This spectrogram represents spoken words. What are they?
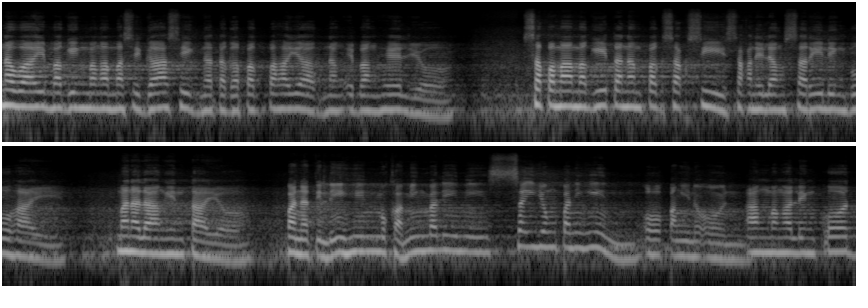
naway maging mga masigasig na tagapagpahayag ng Ebanghelyo sa pamamagitan ng pagsaksi sa kanilang sariling buhay. Manalangin tayo. Panatilihin mo kaming malinis sa iyong paningin, O Panginoon. Ang mga lingkod,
